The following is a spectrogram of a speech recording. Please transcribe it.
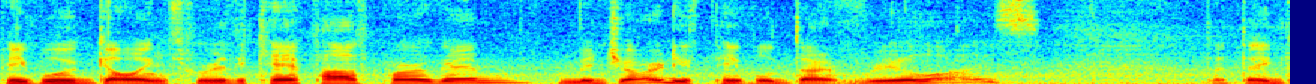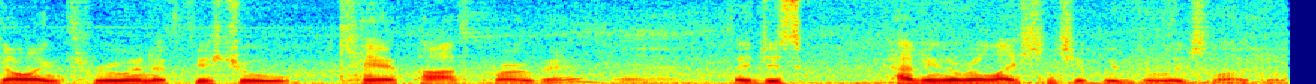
people who are going through the Care Path program, majority of people don't realise that they're going through an official Care Path program. They're just having a relationship with Village Local.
